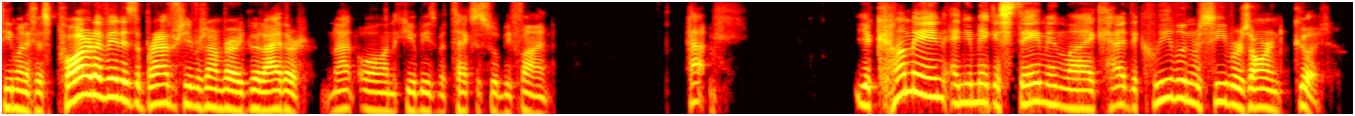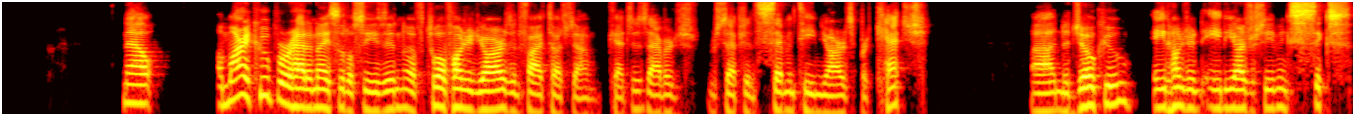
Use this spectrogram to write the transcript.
T minus says part of it is the Browns receivers aren't very good either. Not all on the QBs, but Texas will be fine. You come in and you make a statement like the Cleveland receivers aren't good. Now, Amari Cooper had a nice little season of 1,200 yards and five touchdown catches, average reception 17 yards per catch. Uh, Njoku, 880 yards receiving, six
